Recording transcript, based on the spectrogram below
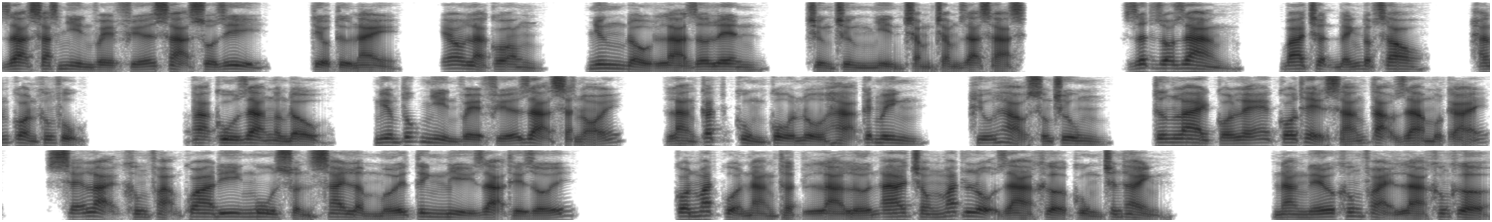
dạ sạt nhìn về phía xạ số gì tiểu tử này, eo là cong, nhưng đầu là giơ lên trừng trừng nhìn chằm chằm dạ sạt rất rõ ràng, ba trận đánh đập sau, hắn còn không phục. Hạ cụ ra ngầm đầu, nghiêm túc nhìn về phía dạ sạt nói, làng cắt cùng cổ nộ hạ kết minh, hữu hảo sống chung, tương lai có lẽ có thể sáng tạo ra một cái, sẽ lại không phạm qua đi ngu xuẩn sai lầm mới tinh nhị dạ thế giới. Con mắt của nàng thật là lớn a trong mắt lộ ra khở cùng chân thành. Nàng nếu không phải là không khở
